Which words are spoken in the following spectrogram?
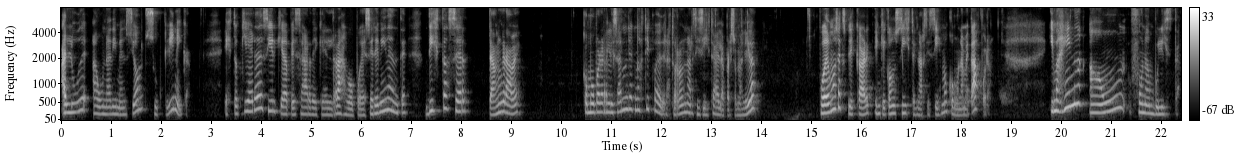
alude a una dimensión subclínica. Esto quiere decir que a pesar de que el rasgo puede ser evidente, dista ser tan grave como para realizar un diagnóstico de trastorno narcisista de la personalidad. Podemos explicar en qué consiste el narcisismo con una metáfora. Imagina a un funambulista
